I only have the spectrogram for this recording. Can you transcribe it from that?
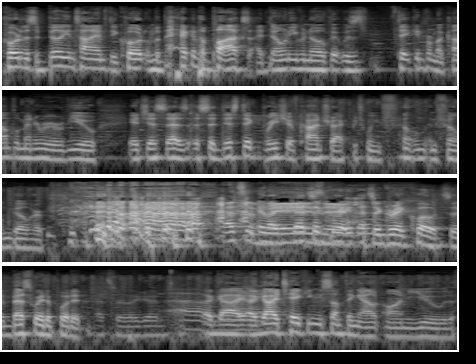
quoted this a billion times. The quote on the back of the box, I don't even know if it was taken from a complimentary review. It just says a sadistic breach of contract between film and film goer. That's amazing. And like that's a great that's a great quote. It's the best way to put it. That's really good. Oh, a guy a guy taking something out on you, the,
